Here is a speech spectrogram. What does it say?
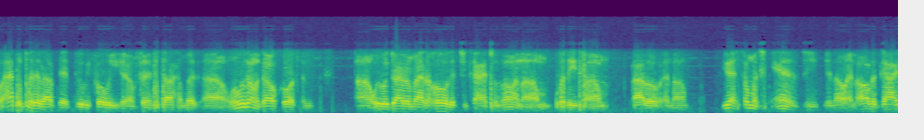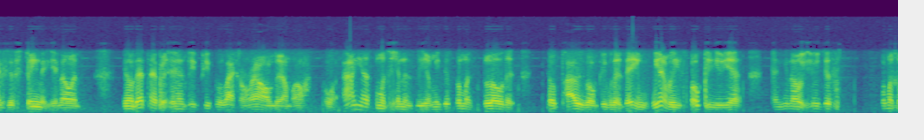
well, I have to put it out there too before we uh, finish talking. But uh, when we was on the golf course and uh, we were driving by the hole that you guys was on um, with these um, auto, and um, you had so much energy, you know, and all the guys just seen it, you know, and you know that type of energy people like around them. Uh, well, I have so much energy. I mean, just so much flow that so positive on people that they we haven't even spoke to you yet, and you know you just so much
